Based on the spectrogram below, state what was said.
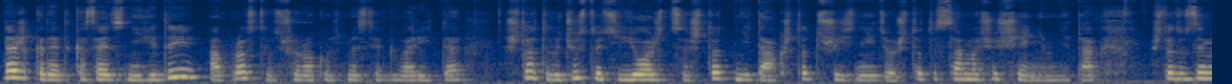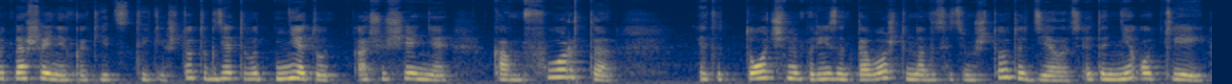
даже когда это касается не еды, а просто вот в широком смысле говорить, да, что-то вы чувствуете ежится, что-то не так, что-то в жизни идет, что-то с самоощущением не так, что-то в взаимоотношениях какие-то стыки, что-то где-то вот нету ощущения комфорта, это точно признак того, что надо с этим что-то делать. Это не окей.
